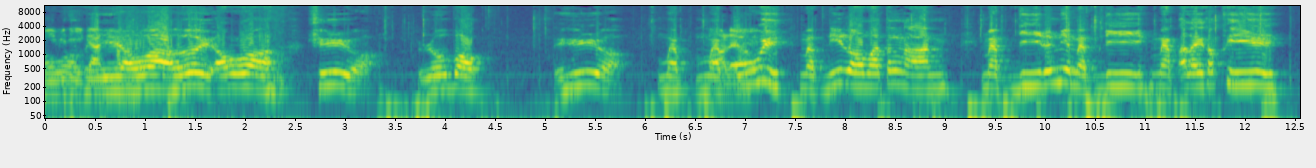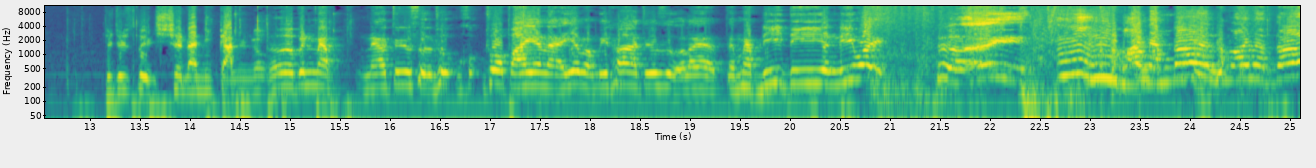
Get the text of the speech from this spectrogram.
มีวิธีการเอทำเอาว่ะเฮ้ยเอาว่ะชื่อโรบอกเฮียแมปแมปอุ้ยแมปนี้รอมาตั้งนาน แมปดีนะเนี่ยแมปดี แมปอะไรครับพี่จูจูสึเชนานิกันก็เออเป็นแมปแนวจูสึทั่วทั่วไปอะไรเฮียแบบมีท่าจูสึอะไรอะแต่แมปนี้ดีอย่างนี้เว้ยเฮ้ยอื้อทำลายแมปได้ทำลายแมปได้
